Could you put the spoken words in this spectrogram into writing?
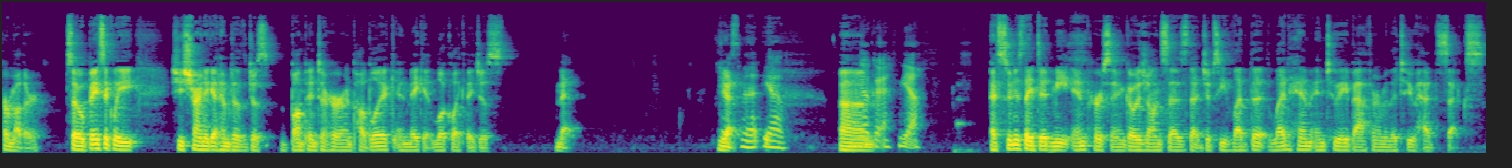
her mother. So basically, she's trying to get him to just bump into her in public and make it look like they just met. Just met. Yeah. Yeah. Um, okay, yeah. As soon as they did meet in person, Godejohn says that Gypsy led the led him into a bathroom and the two had sex.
